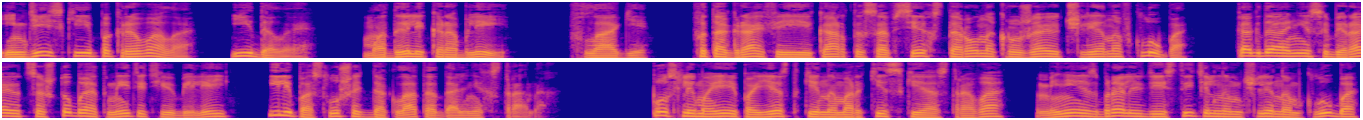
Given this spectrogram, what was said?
индийские покрывала, идолы, модели кораблей, флаги, Фотографии и карты со всех сторон окружают членов клуба, когда они собираются, чтобы отметить юбилей или послушать доклад о дальних странах. После моей поездки на Маркизские острова меня избрали действительным членом клуба,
